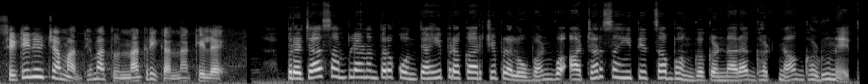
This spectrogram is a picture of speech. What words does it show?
सिटी न्यूजच्या माध्यमातून नागरिकांना केलंय. प्रचार संपल्यानंतर कोणत्याही प्रकारचे प्रलोभन व आचारसंहितेचा भंग करणाऱ्या घटना घडू नयेत.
